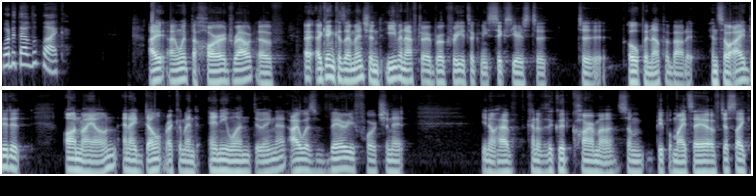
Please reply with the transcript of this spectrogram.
what did that look like? I, I went the hard route of again because I mentioned even after I broke free, it took me six years to to open up about it, and so I did it on my own, and I don't recommend anyone doing that. I was very fortunate, you know, have kind of the good karma. Some people might say of just like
